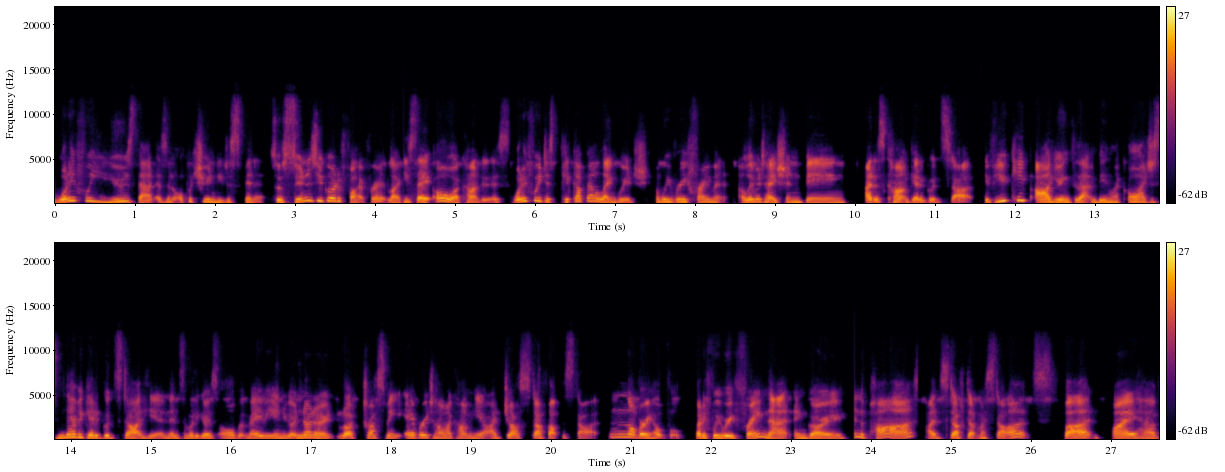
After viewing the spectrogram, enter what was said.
what if we use that as an opportunity to spin it? So as soon as you go to fight for it, like you say, oh, I can't do this, what if we just pick up our language and we reframe it? A limitation being, I just can't get a good start. If you keep arguing for that and being like, oh, I just never get a good start here. And then somebody goes, oh, but maybe, and you go, no, no, look, trust me, every time I come here, I just stuff up the start. Not very helpful. But if we reframe that and go, in the past, I'd stuffed up my starts, but I have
